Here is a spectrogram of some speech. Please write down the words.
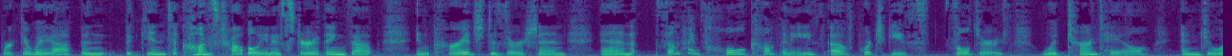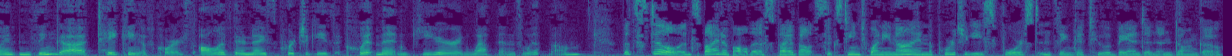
work their way up and begin to cause trouble, you know, stir things up, encourage desertion, and sometimes whole companies of Portuguese soldiers would turn tail and join Nzinga, taking, of course, all of their nice Portuguese equipment and gear and weapons with them. But still, in spite of all this, by about 1629, the Portuguese forced Nzinga to abandon Ndongo.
